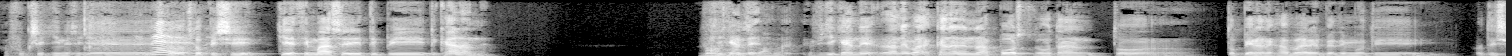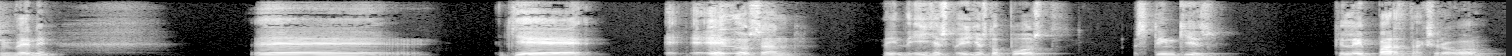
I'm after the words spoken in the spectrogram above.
αφού ξεκίνησε και ναι. στο, στο PC και θυμάσαι οι τύποι τι κάνανε. Βγήκανε, βγήκανε, κάνανε ένα post όταν το, το πήρανε χαμπάρι παιδί μου ότι, ότι συμβαίνει ε, και ε, έδωσαν είχε, είχε στο post Stinkies και λέει πάρτε τα ξέρω εγώ ναι.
